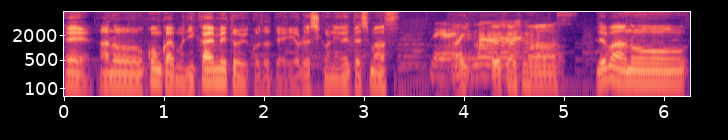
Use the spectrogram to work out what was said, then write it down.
ええ、あの今回も2回目ということでよろしくお願いいたします。お願はいい、します。よろしくお願いします。ではあの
